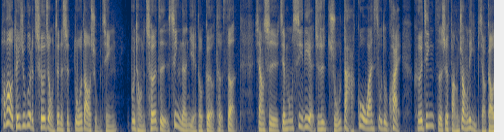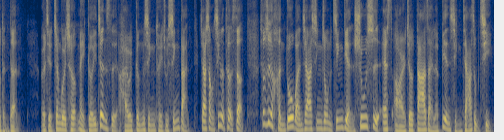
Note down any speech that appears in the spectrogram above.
跑跑推出过的车种真的是多到数不清，不同的车子性能也都各有特色。像是尖峰系列就是主打过弯速度快，合金则是防撞力比较高等等。而且正规车每隔一阵子还会更新推出新版，加上新的特色，像是很多玩家心中的经典舒适 SR 就搭载了变形加速器。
